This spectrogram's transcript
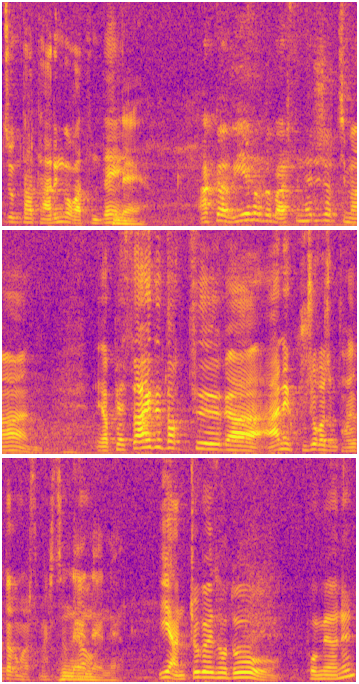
좀다 다른 것 같은데 네. 아까 위에서도 말씀해 주셨지만 옆에 사이드 덕트가 안에 구조가 좀 다르다고 말씀하셨잖아요. 네, 네, 네. 이 안쪽에서도 보면은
